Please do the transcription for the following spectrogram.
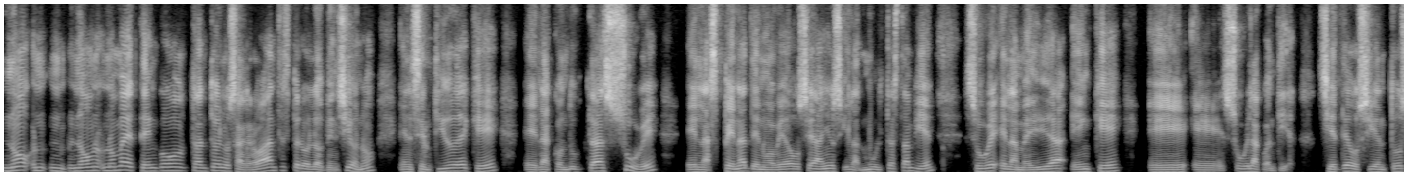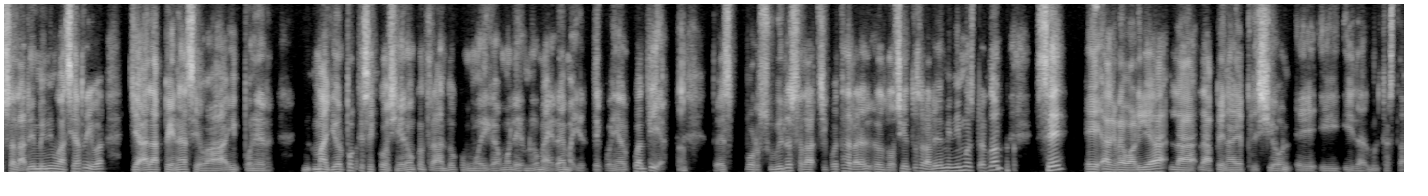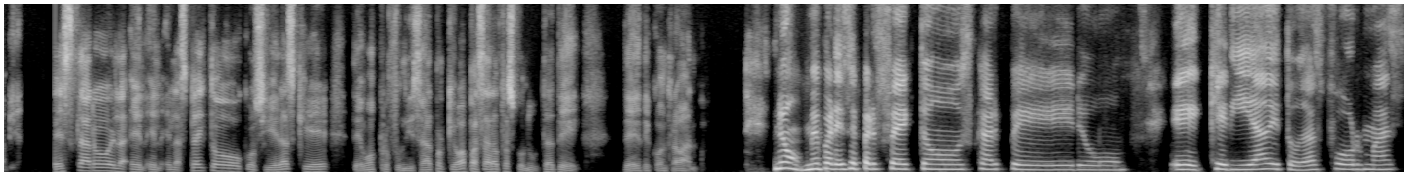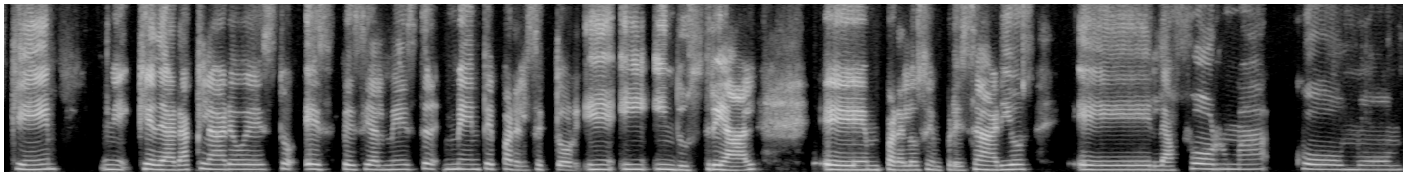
no, no, no me detengo tanto en los agravantes, pero los menciono en el sentido de que eh, la conducta sube en las penas de 9 a 12 años y las multas también, sube en la medida en que eh, eh, sube la cuantía. Si es de 200 salario mínimo hacia arriba, ya la pena se va a imponer mayor porque se considera un contrabando como, digamos, de una manera de mayor de cuantía. Entonces, por subir los, salarios, 50 salarios, los 200 salarios mínimos, perdón, se agravaría la, pena de prisión y las multas también. ¿Es claro el, el, el, aspecto o consideras que debemos profundizar? Porque va a pasar a otras conductas de, de, contrabando. No, me parece perfecto, Oscar, pero eh, quería de todas formas que eh, quedara claro esto, especialmente para el sector eh, industrial, para los empresarios, la forma como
